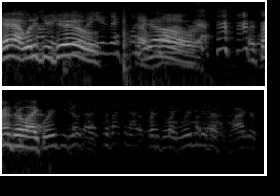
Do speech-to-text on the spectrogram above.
Yeah, what did you think do? but I know. My friends are like, where'd you You know, get that? because I can My actually friends are like, where'd you get that swagger?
